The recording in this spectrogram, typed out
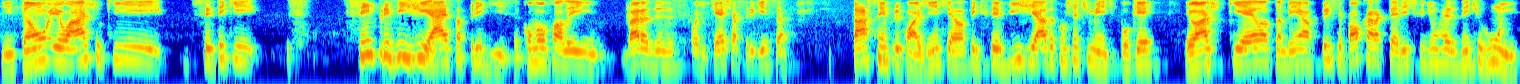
Então, eu acho que você tem que sempre vigiar essa preguiça. Como eu falei várias vezes nesse podcast, a preguiça tá sempre com a gente, ela tem que ser vigiada constantemente, porque eu acho que ela também é a principal característica de um residente ruim.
